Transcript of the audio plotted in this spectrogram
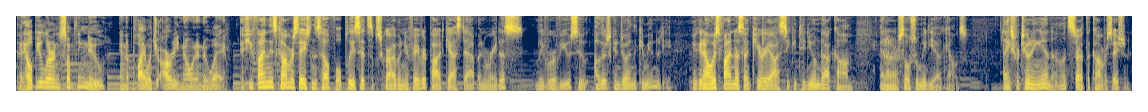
that help you learn something new and apply what you already know in a new way. If you find these conversations helpful, please hit subscribe on your favorite podcast app and rate us. Leave a review so others can join the community. You can always find us on curiositycontinuum.com and on our social media accounts. Thanks for tuning in, and let's start the conversation.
